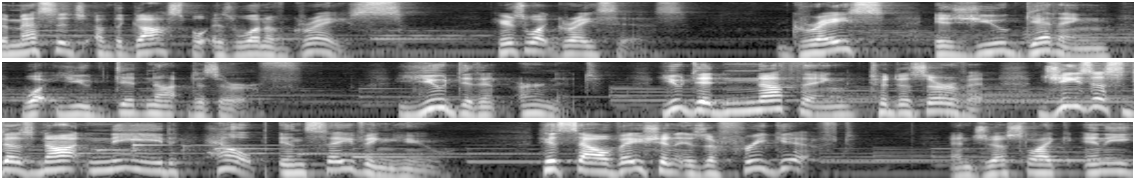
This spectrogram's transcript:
The message of the gospel is one of grace. Here's what grace is grace is you getting what you did not deserve. You didn't earn it. You did nothing to deserve it. Jesus does not need help in saving you. His salvation is a free gift. And just like any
